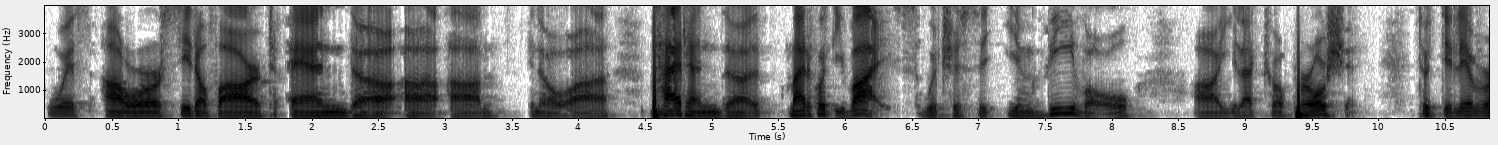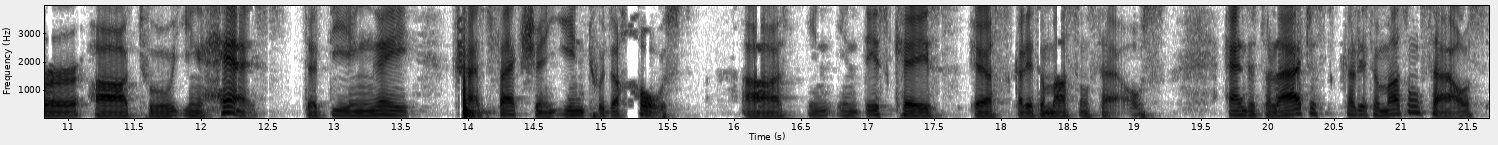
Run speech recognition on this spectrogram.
with our state-of-art and uh, uh, um, you know uh, patent uh, medical device, which is in vivo uh, electroporation to deliver uh, to enhance the DNA transfection into the host. in in this case, skeletal muscle cells, and to let skeletal muscle cells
